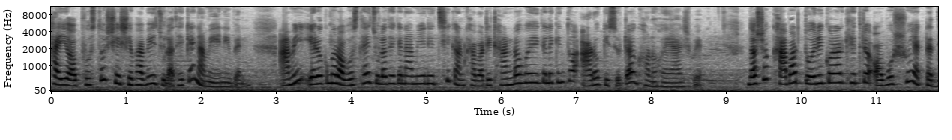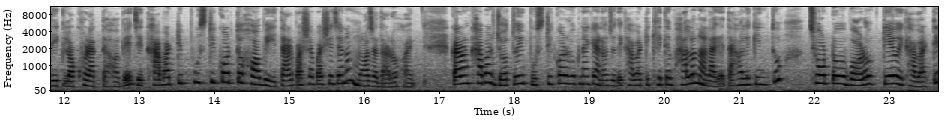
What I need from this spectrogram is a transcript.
খাইয়ে অভ্যস্ত, সে সেভাবেই চুলা থেকে নামিয়ে নেবেন। আমি এরকমের অবস্থায় চুলা থেকে নামিয়ে নিচ্ছি, কারণ খাবারটি ঠান্ডা হয়ে গেলে কিন্তু আরও কিছুটা ঘন হয়ে আসবে। দর্শক, খাবার তৈরি করার ক্ষেত্রে অবশ্যই একটা দিক লক্ষ্য রাখতে হবে যে, খাবারটি পুষ্টিকর তো হবেই, তার পাশাপাশি যেন মজাদারও হয়। কারণ খাবার যতই পুষ্টিকর হোক না কেন, যদি খাবারটি খেতে ভালো না লাগে, তাহলে কিন্তু ছোট, বড় কেউই খাবারটি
